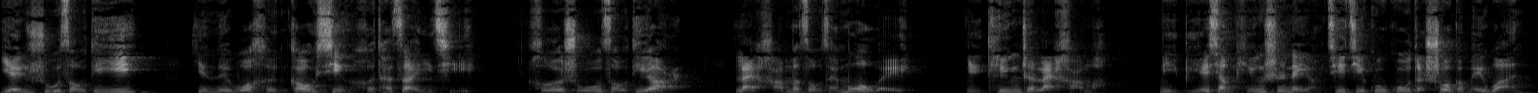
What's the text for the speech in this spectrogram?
鼹鼠走第一，因为我很高兴和他在一起。河鼠走第二，癞蛤蟆走在末尾。你听着，癞蛤蟆，你别像平时那样叽叽咕咕的说个没完，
